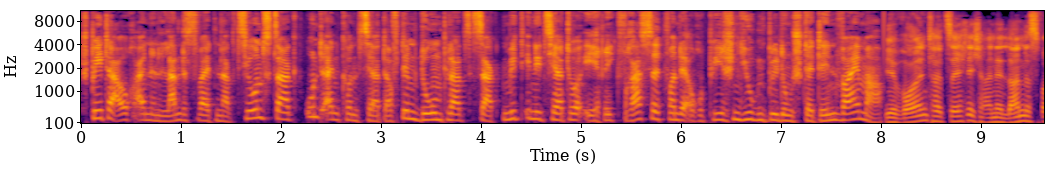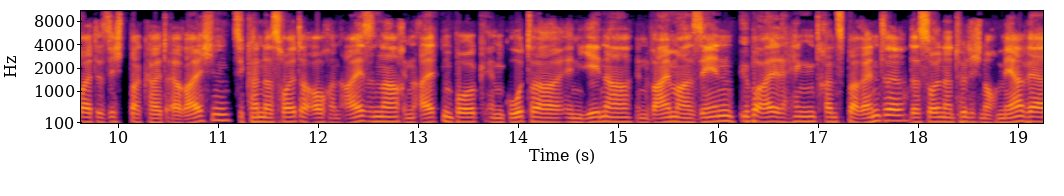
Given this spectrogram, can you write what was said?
später auch einen landesweiten Aktionstag und ein Konzert auf dem Domplatz, sagt Mitinitiator Erik Wrasse von der Europäischen Jugendbildungsstätte in Weimar. Wir wollen tatsächlich eine landesweite Sichtbarkeit erreichen. Sie können das heute auch in Eisenach, in Altenburg, in Gotha, in Jena, in Weimar sehen. Überall hängen Transparente. Das soll natürlich noch mehr werden.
